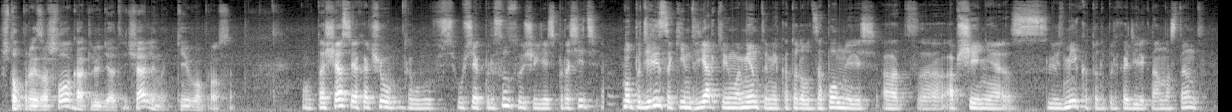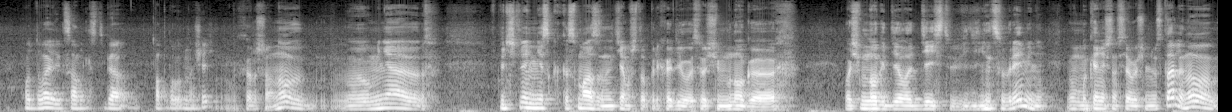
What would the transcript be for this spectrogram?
что произошло, как люди отвечали на какие вопросы. Вот, а сейчас я хочу как бы, у всех присутствующих здесь спросить, ну, поделиться какими-то яркими моментами, которые вот запомнились от э, общения с людьми, которые приходили к нам на стенд. Вот давай, Александр, с тебя попробуем начать. Хорошо. Ну, у меня впечатление несколько смазано тем, что приходилось очень много очень много делать действий в единицу времени. Ну, мы, конечно, все очень устали, но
